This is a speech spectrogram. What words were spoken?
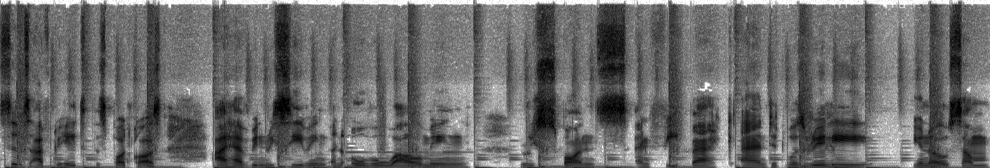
since I've created this podcast, I have been receiving an overwhelming response and feedback, and it was really, you know, some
